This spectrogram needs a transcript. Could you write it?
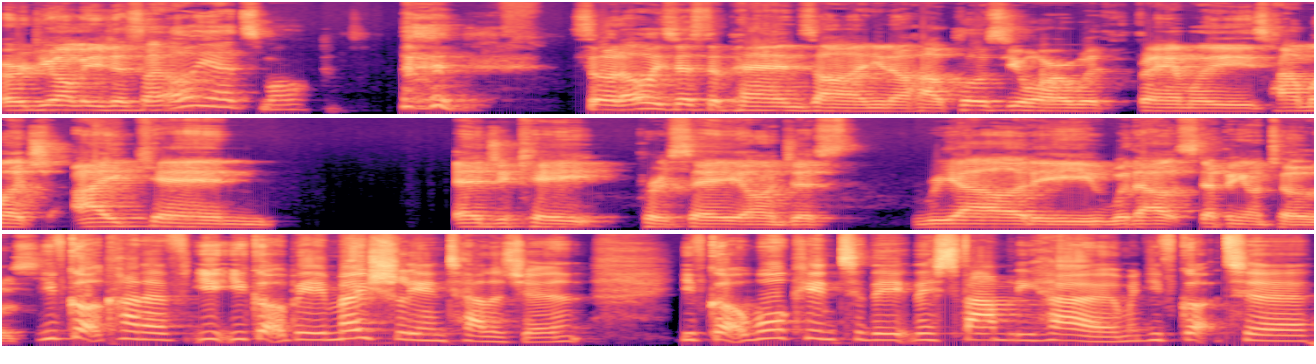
Or do you want me to just like, oh, yeah, it's small? so it always just depends on, you know, how close you are with families, how much I can educate per se on just reality without stepping on toes. You've got kind of you, you've got to be emotionally intelligent. You've got to walk into the, this family home and you've got to,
